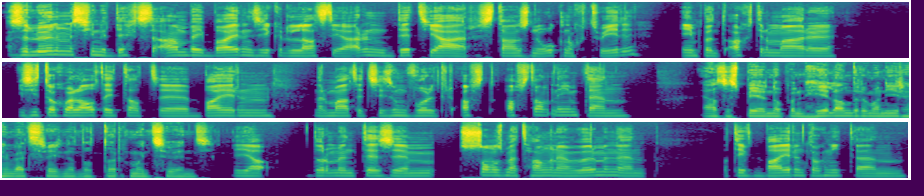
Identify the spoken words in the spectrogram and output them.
ze leunen misschien het dichtste aan bij Bayern, zeker de laatste jaren. Dit jaar staan ze nu ook nog tweede, één punt achter, maar eh, je ziet toch wel altijd dat eh, Bayern naarmate het seizoen afst- afstand neemt. En Ja, ze spelen op een heel andere manier hun wedstrijden dan dat Dortmund ze wint. ja, Dortmund is ehm, soms met hangen en wurmen en dat heeft Bayern toch niet. En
